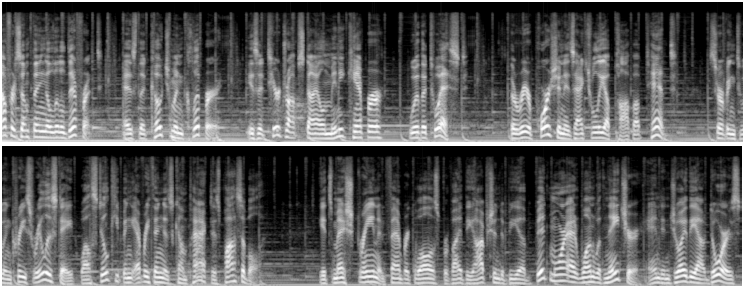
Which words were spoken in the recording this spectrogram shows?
Now for something a little different, as the Coachman Clipper is a teardrop-style mini camper with a twist. The rear portion is actually a pop-up tent, serving to increase real estate while still keeping everything as compact as possible. Its mesh screen and fabric walls provide the option to be a bit more at one with nature and enjoy the outdoors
